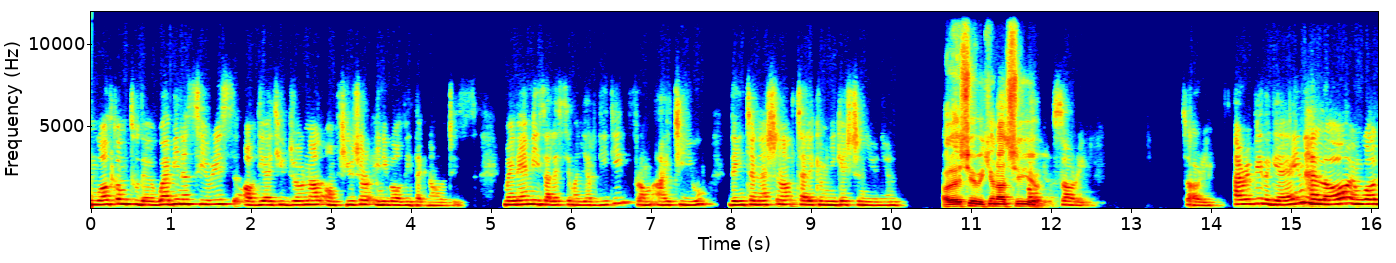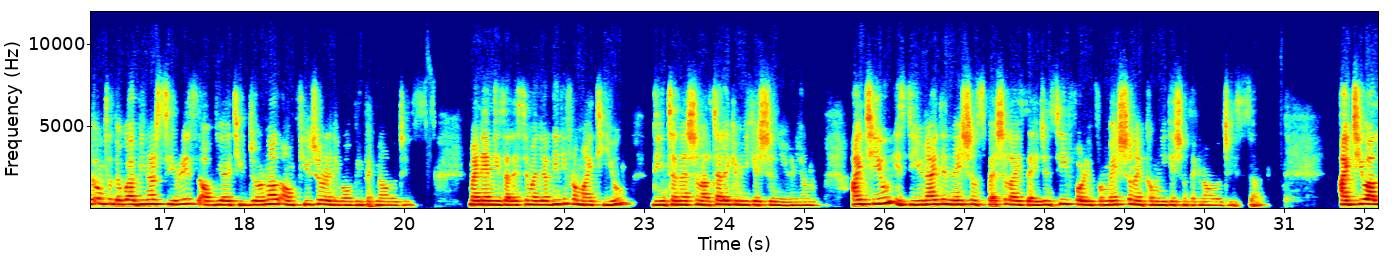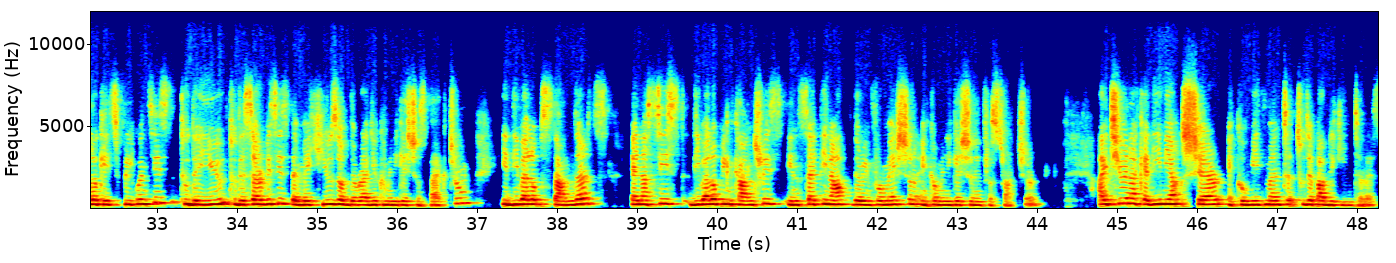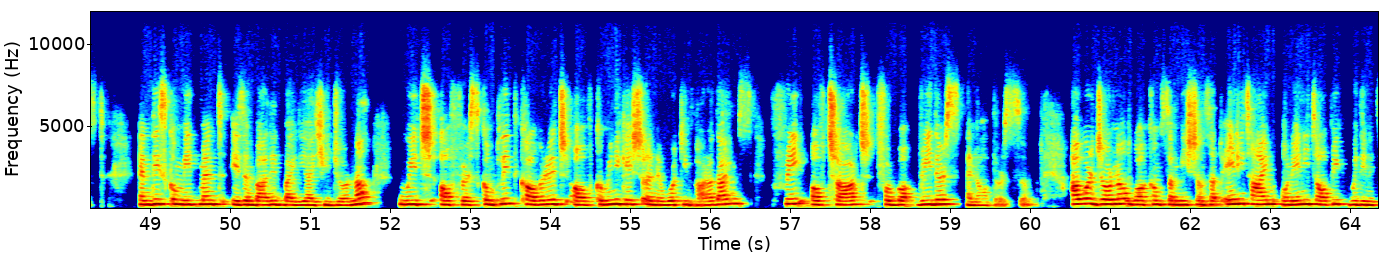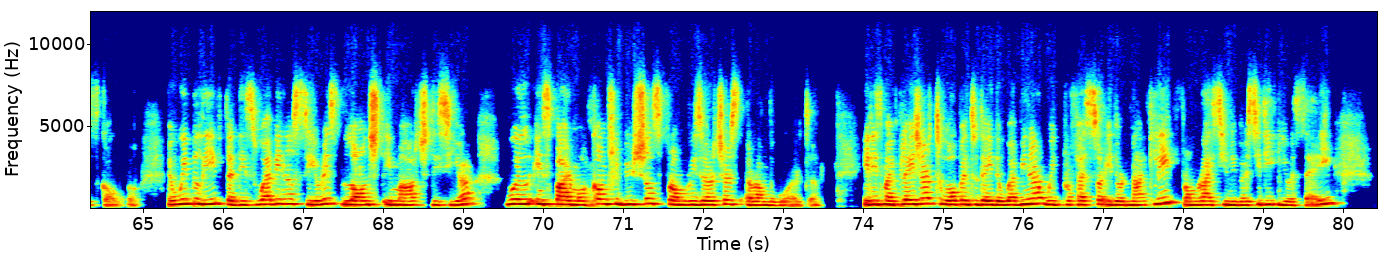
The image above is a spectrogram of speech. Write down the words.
And welcome to the webinar series of the ITU Journal on Future and Evolving Technologies. My name is Alessia Magliarditi from ITU, the International Telecommunication Union. Alessia, we cannot see you. Oh, sorry. Sorry. I repeat again, hello, and welcome to the webinar series of the ITU Journal on Future and Evolving Technologies. My name is Alessia Magliarditi from ITU, the International Telecommunication Union. ITU is the United Nations Specialized Agency for Information and Communication Technologies. ITU allocates frequencies to the, U, to the services that make use of the radio communication spectrum. It develops standards and assists developing countries in setting up their information and communication infrastructure. ITU and academia share a commitment to the public interest. And this commitment is embodied by the ITU Journal, which offers complete coverage of communication and networking paradigms free of charge for both readers and authors. Our journal welcomes submissions at any time on any topic within its scope. And we believe that this webinar series launched in March this year will inspire more contributions from researchers around the world. It is my pleasure to open today the webinar with Professor Edward Knightly from Rice University, USA,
